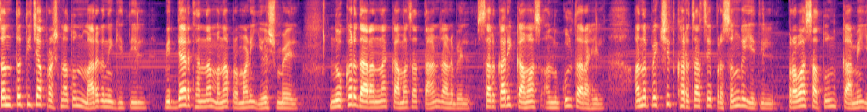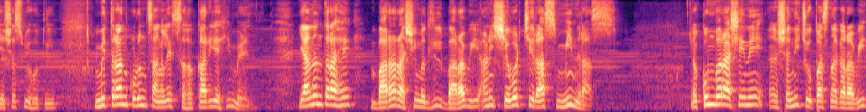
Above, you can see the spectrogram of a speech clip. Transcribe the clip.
संततीच्या प्रश्नातून मार्ग निघतील विद्यार्थ्यांना मनाप्रमाणे यश मिळेल नोकरदारांना कामाचा ताण जाणवेल सरकारी कामास अनुकूलता राहील अनपेक्षित खर्चाचे प्रसंग येतील प्रवासातून कामे यशस्वी होतील मित्रांकडून चांगले सहकार्यही मिळेल. यानंतर आहे बारा राशीमधील बारावी आणि शेवटची रास मीन रास. कुंभ राशीने शनीची उपासना करावी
